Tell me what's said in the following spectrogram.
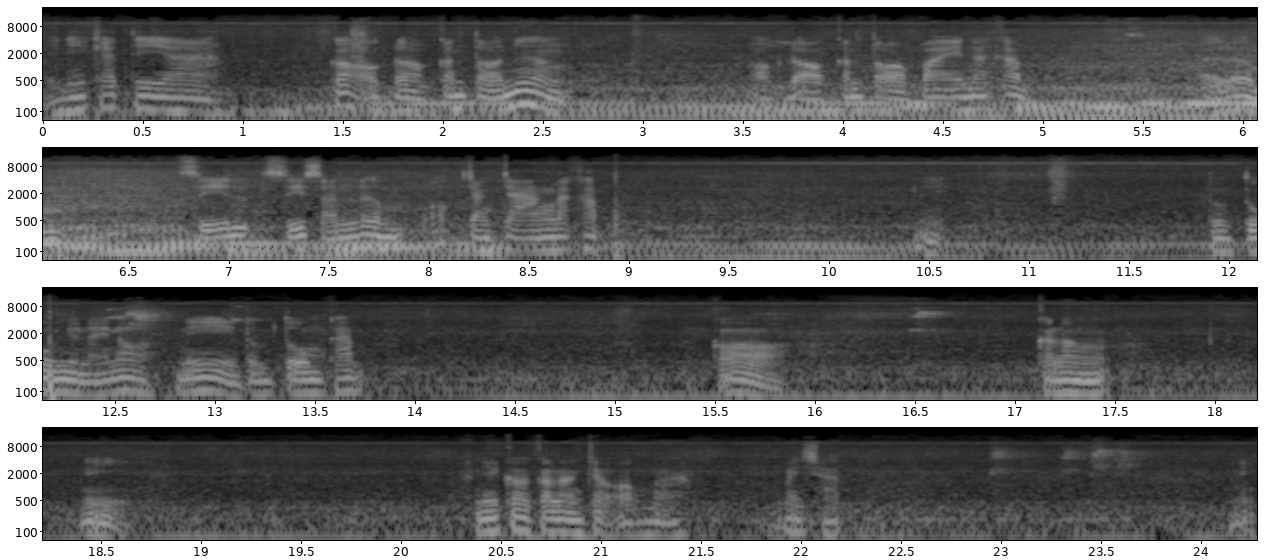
อันนี้แคทติยาก็ออกดอกกันต่อเนื่อง ออกดอกกันต่อไปนะครับ เริ่มสีสีสันเริ่มออกจางๆแล้วครับนี่ตุ่มๆอยู่ไหนนาะนี่ตุ่มๆครับ ก็กำลังนี่ อันนี้ก็กำลังจะออกมา ไม่ชัดนี่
